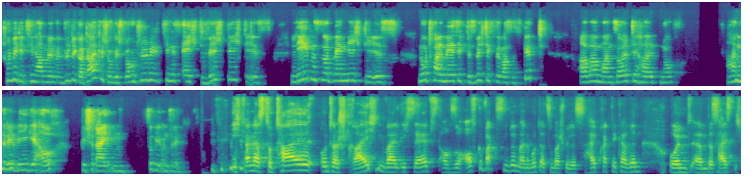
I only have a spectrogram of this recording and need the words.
Schulmedizin haben wir mit Rüdiger Dahlke schon gesprochen. Schulmedizin ist echt wichtig, die ist lebensnotwendig, die ist notfallmäßig das Wichtigste, was es gibt. Aber man sollte halt noch andere Wege auch beschreiten, so wie unsere. Ich kann das total unterstreichen, weil ich selbst auch so aufgewachsen bin. Meine Mutter zum Beispiel ist Heilpraktikerin und ähm, das heißt, ich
